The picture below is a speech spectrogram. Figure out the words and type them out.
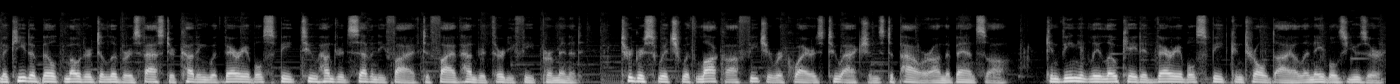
Makita built motor delivers faster cutting with variable speed 275 to 530 feet per minute. Trigger switch with lock-off feature requires two actions to power on the bandsaw. Conveniently located variable speed control dial enables user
